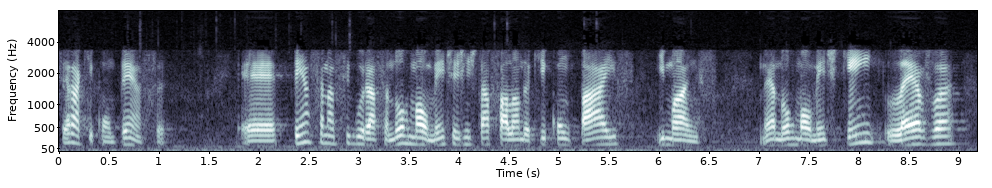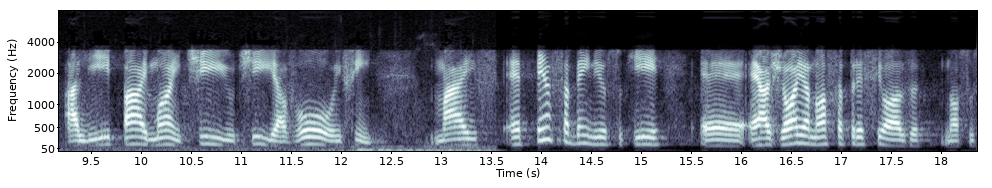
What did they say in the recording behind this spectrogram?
Será que compensa? É, pensa na segurança. Normalmente a gente está falando aqui com pais e mães. Né? Normalmente, quem leva ali, pai, mãe, tio, tia, avô, enfim. Mas é, pensa bem nisso, que é, é a joia nossa preciosa, nossos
